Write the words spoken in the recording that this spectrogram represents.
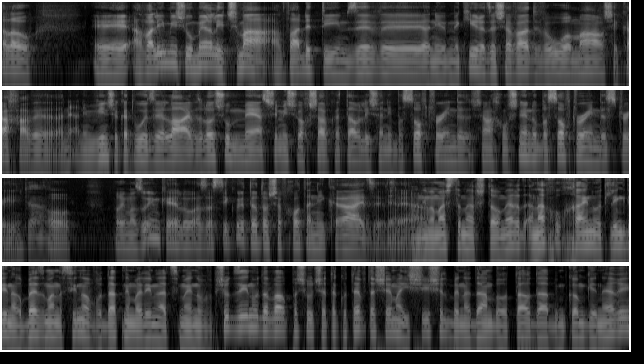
הלו. אה, אבל אם מישהו אומר לי, תשמע, עבדתי עם זה ואני מכיר את זה שעבד והוא אמר שככה, ואני מבין שכתבו את זה live, זה לא איזשהו mass שמישהו עכשיו כתב לי שאני ב software industry, שאנחנו שנינו ב software industry, כן. או דברים הזויים כאלו, אז הסיכוי יותר טוב שלפחות אני אקרא את זה. כן, זה אני ממש שמח שאתה אומר, אנחנו חיינו את LinkedIn הרבה זמן, עשינו עבודת נמלים לעצמנו, ופשוט זיהינו דבר פשוט, שאתה כותב את השם האישי של בן אדם באותה הודעה במקום גנרי,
